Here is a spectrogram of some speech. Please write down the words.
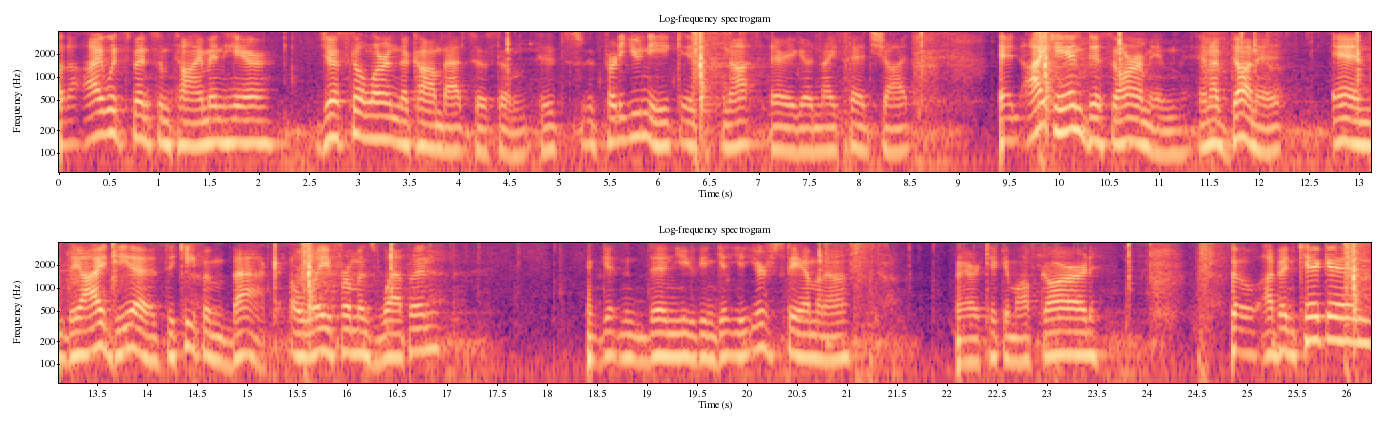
But I would spend some time in here just to learn the combat system. It's pretty unique. It's not, there you go, nice headshot. And I can disarm him, and I've done it. And the idea is to keep him back, away from his weapon. and getting then you can get your stamina. There, kick him off guard. So I've been kicking,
